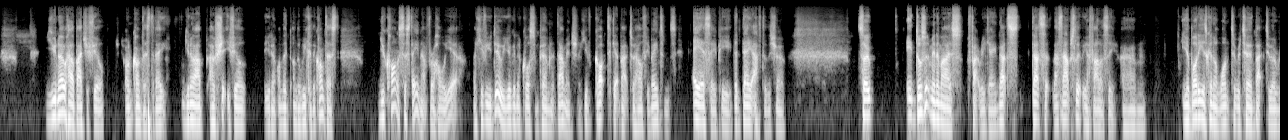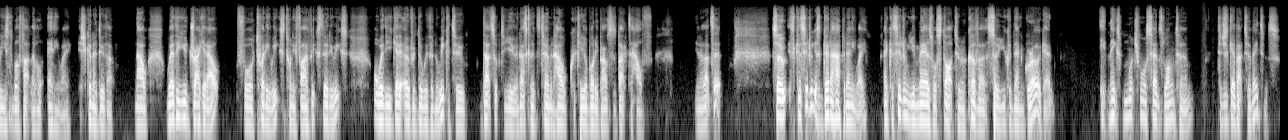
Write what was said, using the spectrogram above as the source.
You know how bad you feel on contest today. You know how, how shit you feel, you know, on the on the week of the contest. You can't sustain that for a whole year. Like if you do, you're going to cause some permanent damage. Like you've got to get back to a healthy maintenance ASAP the day after the show. So it doesn't minimize fat regain. That's that's that's absolutely a fallacy. Um, your body is going to want to return back to a reasonable fat level anyway. It's going to do that. Now, whether you drag it out for 20 weeks, 25 weeks, 30 weeks, or whether you get it over and done within a week or two, that's up to you. And that's going to determine how quickly your body bounces back to health. You know, that's it. So, considering it's going to happen anyway, and considering you may as well start to recover so you can then grow again, it makes much more sense long term to just get back to a maintenance.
